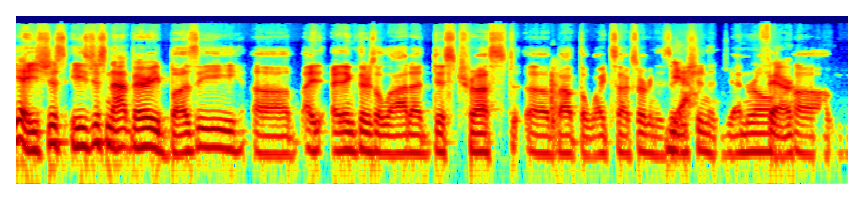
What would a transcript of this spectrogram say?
Yeah, he's just he's just not very buzzy. Uh, I I think there's a lot of distrust uh, about the White Sox organization yeah. in general. Fair. Um,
